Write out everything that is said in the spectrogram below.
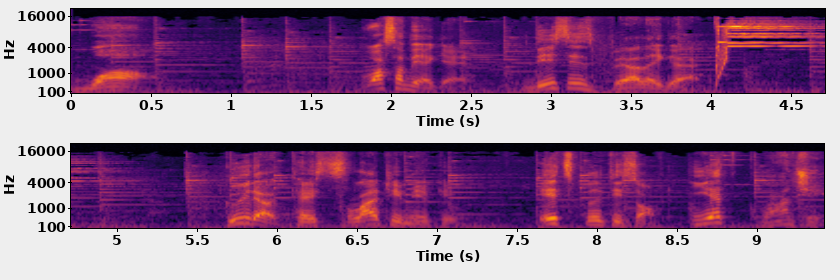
Wow! Wasabi again. This is very good. Gouda tastes slightly milky. It's pretty soft, yet crunchy.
